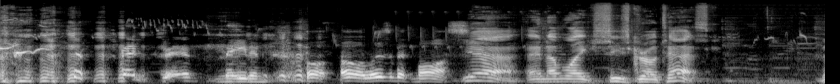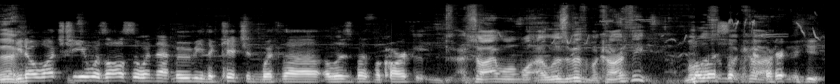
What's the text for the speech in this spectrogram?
Red Van Maiden. Oh, oh, Elisabeth Moss. Yeah, and I'm like, she's grotesque. You know what? She was also in that movie, The Kitchen, with uh, Elizabeth McCarthy. so I want Elizabeth McCarthy. Melissa McCarthy.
